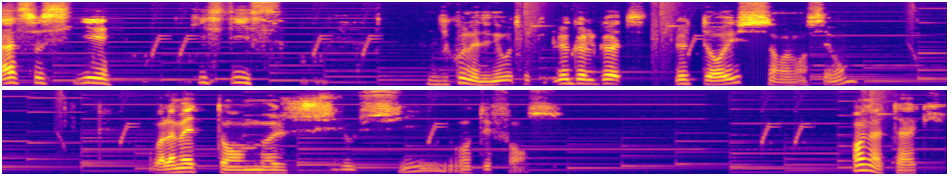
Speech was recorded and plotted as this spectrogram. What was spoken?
Associé. Kistis. Du coup, on a des nouveaux trucs. Le Golgoth, le Taurus. Normalement, c'est bon. On va la mettre en magie aussi ou en défense. En attaque.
